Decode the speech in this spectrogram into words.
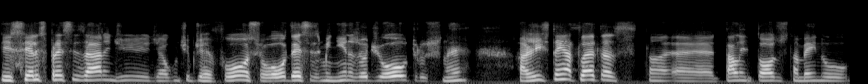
E se eles precisarem de, de algum tipo de reforço, ou desses meninos ou de outros, né? A gente tem atletas é, talentosos também no,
